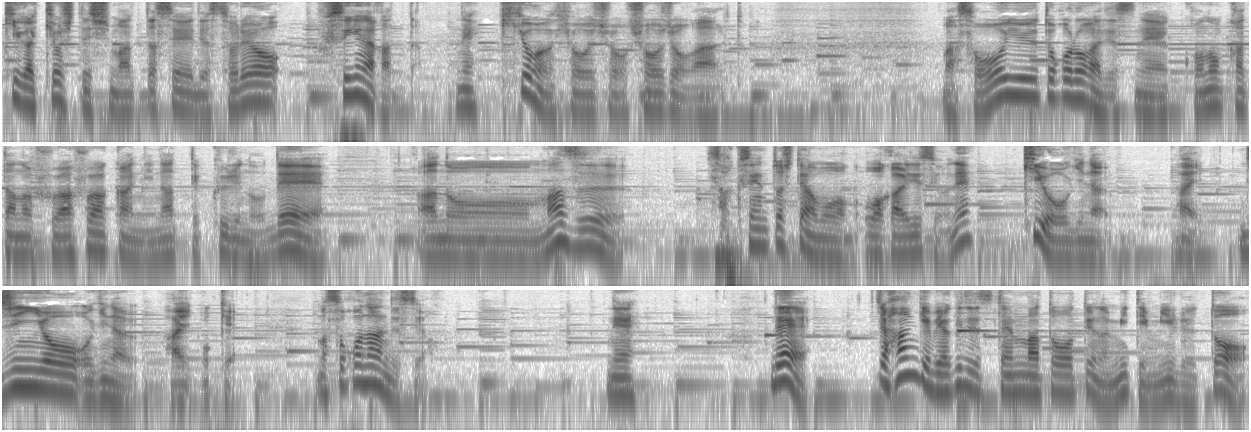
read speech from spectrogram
木が拒してしまったせいでそれを防げなかった。ね。気虚の表情、症状があると。まあそういうところがですね、この方のふわふわ感になってくるので、あのー、まず、作戦としてはもうお分かりですよね。木を補う。はい。陣容を補う。はい、OK。まあそこなんですよ。ね。で、じゃあ半径白日天馬塔っていうのを見てみると、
